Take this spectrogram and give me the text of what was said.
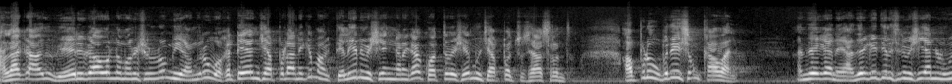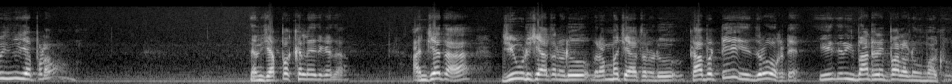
అలా కాదు వేరుగా ఉన్న మనుషులు మీరందరూ ఒకటే అని చెప్పడానికి మాకు తెలియని విషయం కనుక కొత్త విషయం నువ్వు చెప్పచ్చు శాస్త్రంతో. అప్పుడు ఉపదేశం కావాలి. అంతేగాని అందరికీ తెలిసిన విషయాన్ని నువ్వు చెప్పడం? దాన్ని చెప్పక్కర్లేదు కదా. అంచేత జీవుడు చేతనుడు బ్రహ్మ చేతనుడు కాబట్టి ఇద్దరు ఒకటే. ఇది ఈ మాట నింపాల నువ్వు మాకు?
